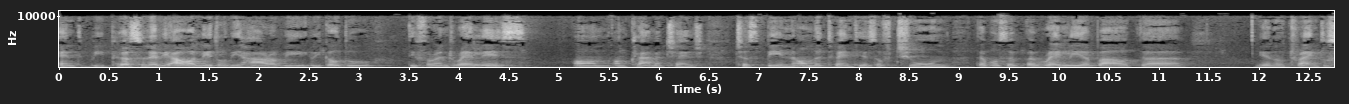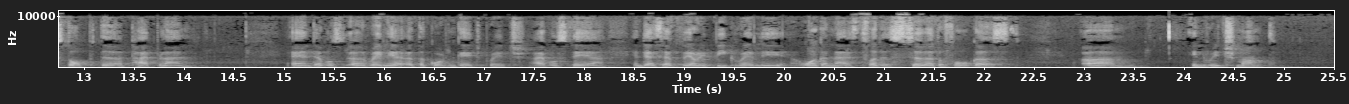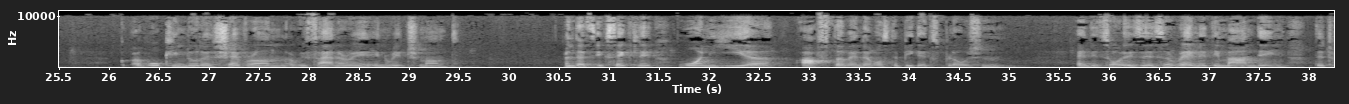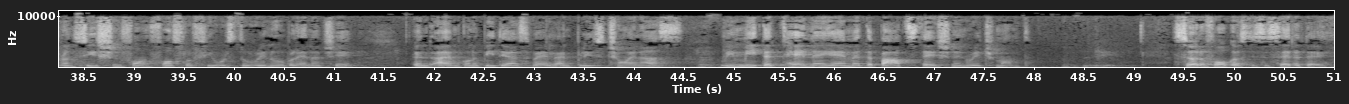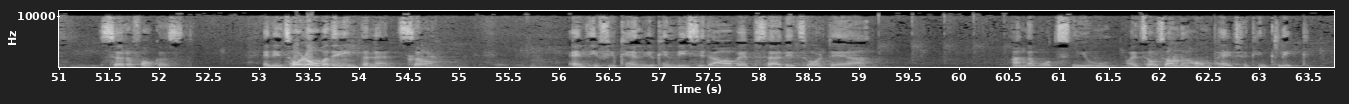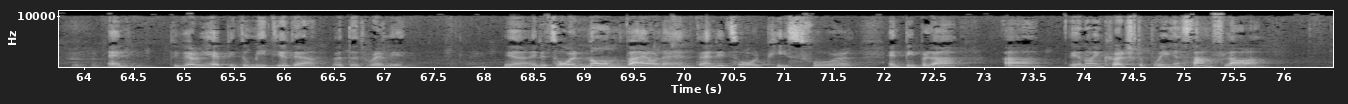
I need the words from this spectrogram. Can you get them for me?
And we personally, our little Vihara, we, we go to different rallies on, on climate change. Just been on the 20th of June, there was a, a rally about, uh, you know, trying to stop the pipeline. And there was a rally at the Golden Gate Bridge. I was there. And there's a very big rally organized for the 3rd of August um, in Richmond, uh, walking to the Chevron refinery in Richmond. And that's exactly one year after when there was the big explosion. And it's, all, it's, it's a rally demanding the transition from fossil fuels to renewable energy. And I'm going to be there as well, and please join us. We meet at 10 a.m. at the BART station in Richmond. What's the date? 3rd of August, it's a Saturday. 3rd of August. And it's all over the internet, so. And if you can, you can visit our website, it's all there under what's new. It's also on the homepage, you can click. And be very happy to meet you there at that rally. Yeah, and it's all non-violent and it's all peaceful, and people are, uh, you know, encouraged to bring a sunflower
